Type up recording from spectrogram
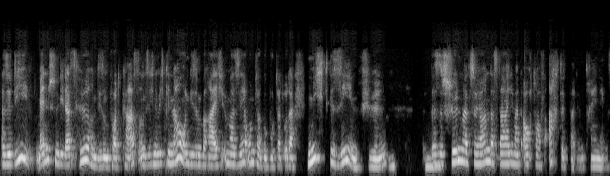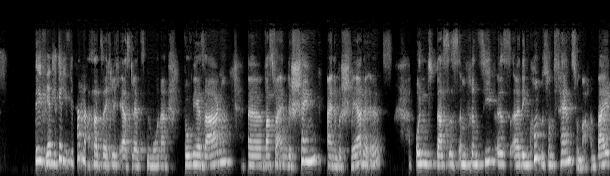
Also die Menschen, die das hören, diesen Podcast, und sich nämlich genau in diesem Bereich immer sehr untergebuttert oder nicht gesehen fühlen, mhm. das ist schön mal zu hören, dass da jemand auch drauf achtet bei den Trainings. Definitiv. Wir hatten das tatsächlich erst letzten Monat, wo wir sagen, äh, was für ein Geschenk eine Beschwerde ist und dass es im Prinzip ist, äh, den Kunden zum Fan zu machen, weil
